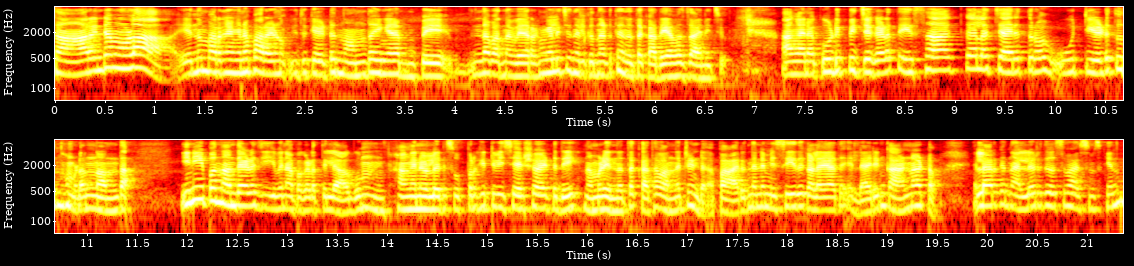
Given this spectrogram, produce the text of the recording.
സാറിന്റെ മോളാ എന്നും പറഞ്ഞ് അങ്ങനെ പറയണു. ഇത് കേട്ട് നന്ദ ഇങ്ങനെ പേ- എന്താ പറഞ്ഞ വിറങ്ങലിച്ച് നിൽക്കുന്നിടത്ത് ഇന്നത്തെ കഥ അവസാനിച്ചു. അങ്ങനെ കുടിപ്പിച്ച് കിടത്തി സകല ചരിത്രവും ഊറ്റിയെടുത്തു നമ്മുടെ നന്ദ. ഇനിയിപ്പം നന്ദയുടെ ജീവൻ അപകടത്തിലാകും. അങ്ങനെയുള്ളൊരു സൂപ്പർ ഹിറ്റ് വിശേഷമായിട്ട് ദേ നമ്മുടെ ഇന്നത്തെ കഥ വന്നിട്ടുണ്ട്. അപ്പോൾ ആരും തന്നെ മിസ് ചെയ്ത് കളയാതെ എല്ലാവരും കാണണം കേട്ടോ. എല്ലാവർക്കും നല്ലൊരു ദിവസം ആശംസിക്കുന്നു.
